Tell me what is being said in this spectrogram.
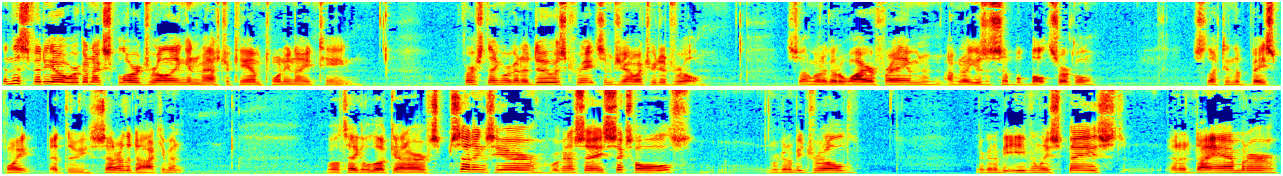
In this video we're going to explore drilling in Mastercam 2019. First thing we're going to do is create some geometry to drill. So I'm going to go to wireframe, I'm going to use a simple bolt circle, selecting the base point at the center of the document. We'll take a look at our settings here. We're going to say six holes. We're going to be drilled. They're going to be evenly spaced at a diameter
